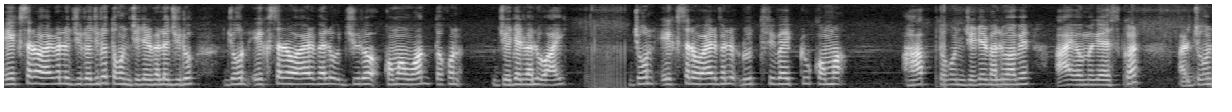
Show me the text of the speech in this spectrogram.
এক্স আর ওয়াইয়ের ভ্যালু জিরো জিরো তখন জেডের ভ্যালু জিরো যখন এক্স আর ওয়াইয়ের ভ্যালু জিরো কমা ওয়ান তখন জেডের ভ্যালু আই যখন এক্স আর ওয়াইয়ের value root three by two comma half তখন জেডের ভ্যালু হবে আই ওমেগা স্কোয়ার আর যখন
